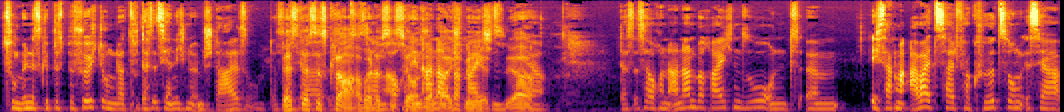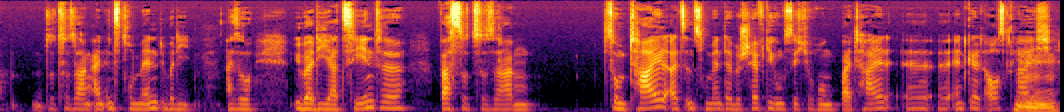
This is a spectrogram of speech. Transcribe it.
Zumindest gibt es Befürchtungen dazu. Das ist ja nicht nur im Stahl so. Das, das ist, ja das ist klar, aber das ist ja unser Beispiel Bereichen. jetzt. Ja. ja. Das ist auch in anderen Bereichen so. Und ähm, ich sag mal, Arbeitszeitverkürzung ist ja sozusagen ein Instrument über die, also über die Jahrzehnte, was sozusagen zum Teil als Instrument der Beschäftigungssicherung bei Teilentgeltausgleich äh, mhm.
